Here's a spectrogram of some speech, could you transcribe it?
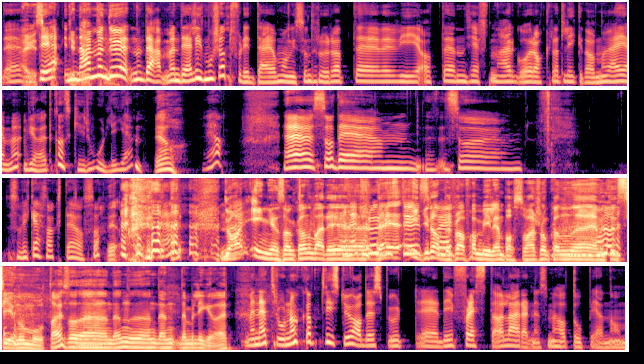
det, nei, det, nei men, du, det men, det er, litt morsomt, fordi det er jo mange som tror at, uh, vi, at den kjeften her går akkurat likedan når vi er hjemme. Vi har jo et ganske rolig hjem. Ja. ja. Uh, så det mm, Så så fikk jeg sagt det også. Ja. du har ingen som kan være Det er ingen andre fra familien Basso her som kan eventuelt si noe mot deg, så den, den, den vil ligge der. Men jeg tror nok at hvis du hadde spurt de fleste av lærerne som jeg har hatt opp igjennom,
